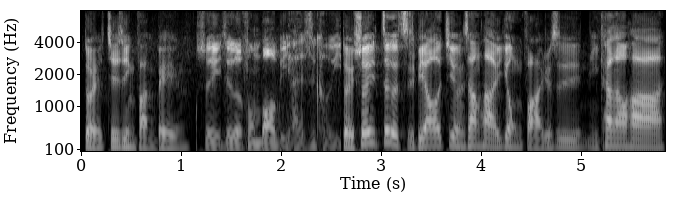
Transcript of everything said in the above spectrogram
对，接近翻倍了，所以这个风暴比还是可以。对，所以这个指标基本上它的用法就是你看到它。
